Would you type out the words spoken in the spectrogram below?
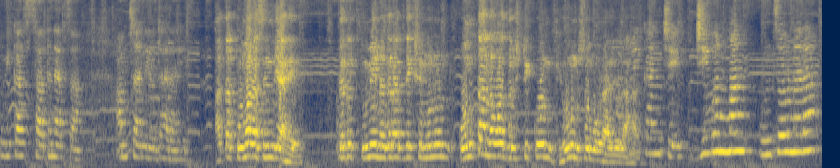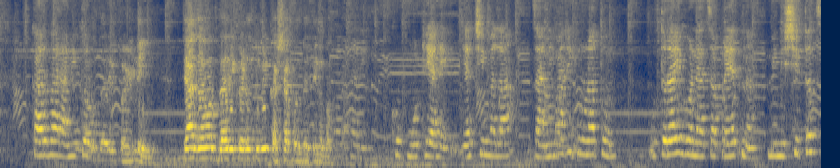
विकास साधण्याचा आमचा निर्धार आहे. आता तुम्हाला संधी आहे. तर तुम्ही नगराध्यक्ष म्हणून कोणता नवा दृष्टिकोन घेऊन समोर आलेला आहात? नागरिकांचे जीवनमान उंचवणारा कारभार आम्ही करू. जबाबदारी पडली. त्या जबाबदारीकडे तुम्ही कशा पद्धतीने बघता? जबाबदारी खूप मोठी आहे. याची मला जाणीव माझी ऋणातून उतराई होण्याचा प्रयत्न मी निश्चितच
